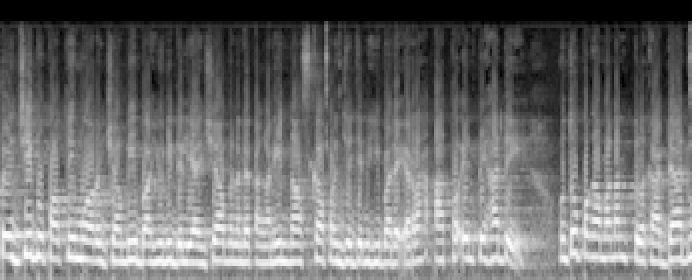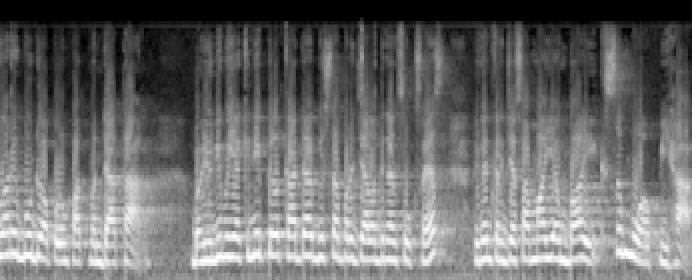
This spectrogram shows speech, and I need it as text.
PJ Bupati Muara Jambi Bahyuni Deliansyah menandatangani naskah perjanjian hibah daerah atau NPHD untuk pengamanan Pilkada 2024 mendatang. Bahyuni meyakini Pilkada bisa berjalan dengan sukses dengan kerjasama yang baik semua pihak.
